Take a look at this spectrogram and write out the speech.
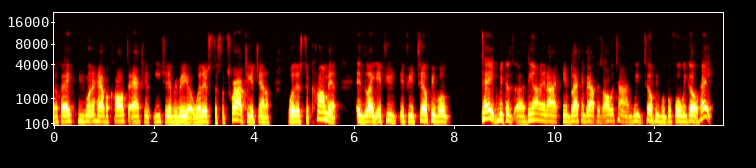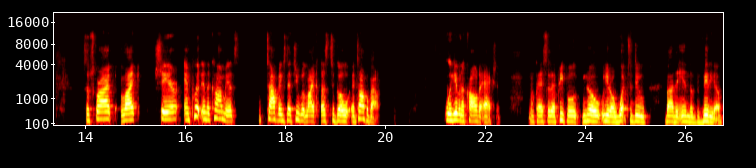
Okay. You want to have a call to action each and every video, whether it's to subscribe to your channel, whether it's to comment. It's like if you if you tell people, hey, because uh, Deanna and I in Black and Baptist all the time, we tell people before we go, hey, subscribe, like, share, and put in the comments topics that you would like us to go and talk about. We're giving a call to action okay so that people know you know what to do by the end of the video.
